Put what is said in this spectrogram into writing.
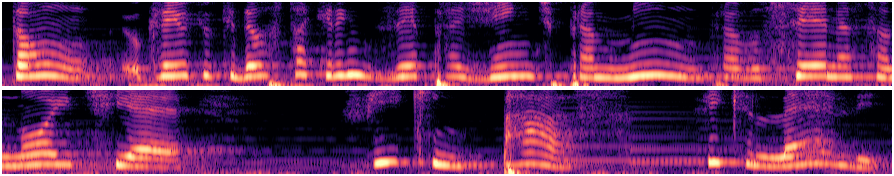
Então, eu creio que o que Deus está querendo dizer para gente, para mim, para você nessa noite é: fique em paz, fique leve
